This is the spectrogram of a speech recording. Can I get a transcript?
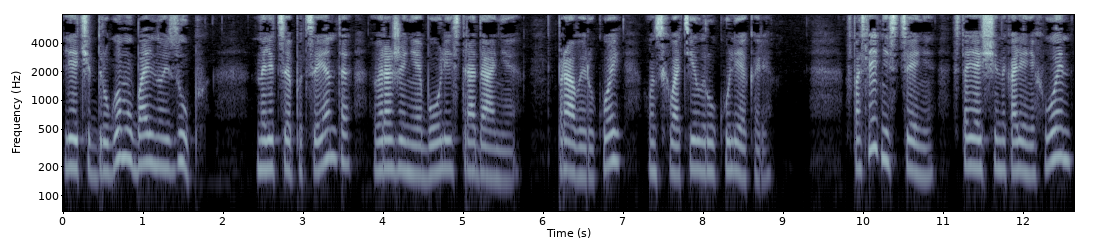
лечит другому больной зуб. На лице пациента выражение боли и страдания. Правой рукой он схватил руку лекаря. В последней сцене стоящий на коленях воин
